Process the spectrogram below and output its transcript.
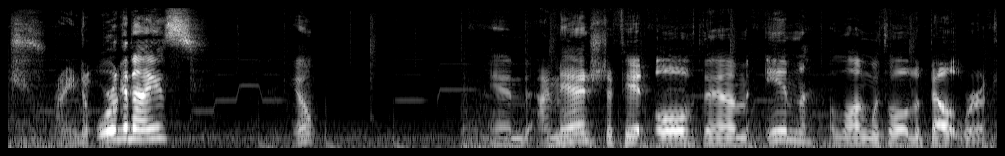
trying to organize. We go. And I managed to fit all of them in along with all the belt work.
